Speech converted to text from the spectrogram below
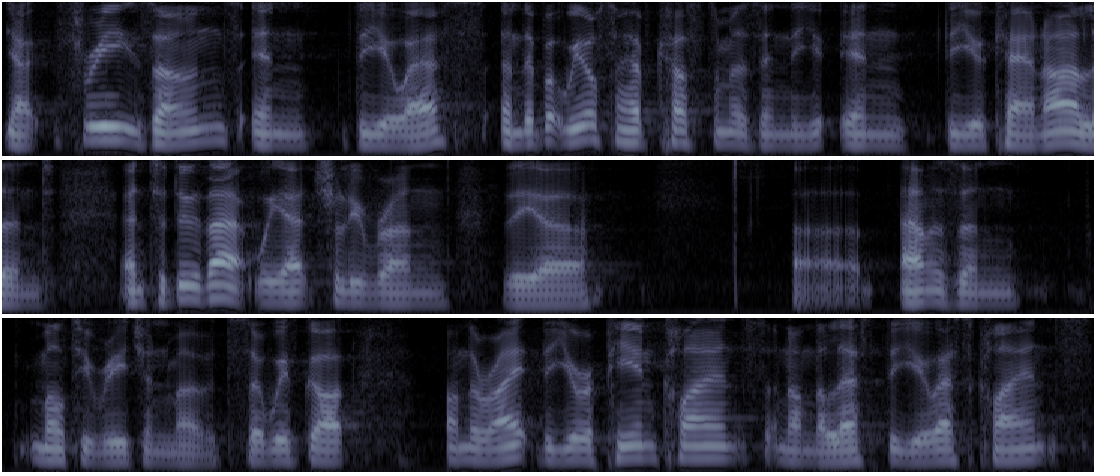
you know, three zones in the US, and the, but we also have customers in the, in the UK and Ireland. And to do that, we actually run the uh, uh, Amazon multi-region mode. So we've got on the right the European clients and on the left the US clients.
